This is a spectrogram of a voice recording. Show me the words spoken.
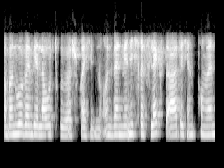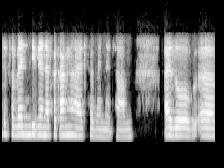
aber nur wenn wir laut drüber sprechen und wenn wir nicht reflexartig Instrumente verwenden, die wir in der Vergangenheit verwendet haben. Also äh,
